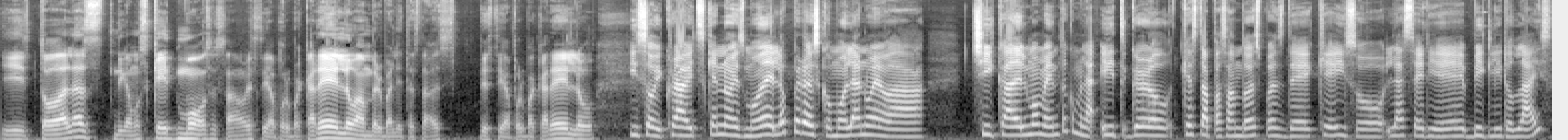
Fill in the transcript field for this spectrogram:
Y todas las, digamos, Kate Moss estaba vestida por Bacarello, Amber Valletta estaba ves- vestida por Bacarello, Y Zoe Kravitz, que no es modelo, pero es como la nueva chica del momento, como la It Girl que está pasando después de que hizo la serie Big Little Lies,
